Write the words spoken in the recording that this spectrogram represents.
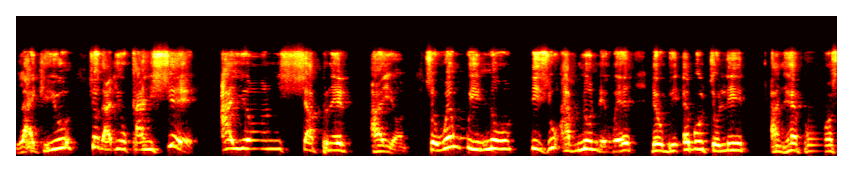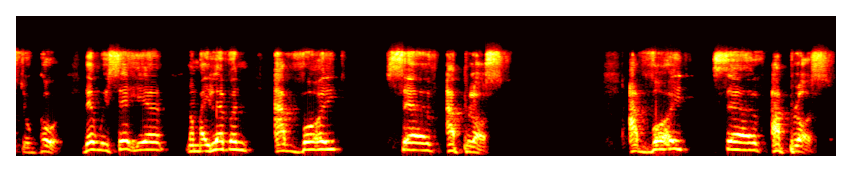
like you, so that you can share iron sharpened iron. So when we know these who have known the way, they'll be able to lead and help us to go. Then we say here, number 11, avoid self applause. Avoid self applause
